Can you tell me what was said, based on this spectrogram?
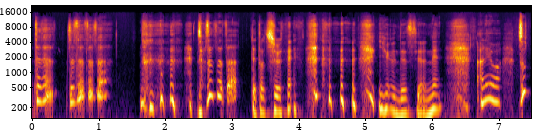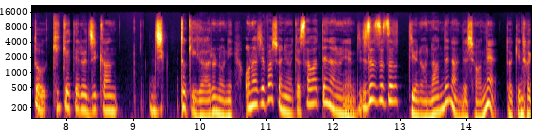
ザザザザザザ ザザザザって途中で 言うんですよね。あれはずっと聞けてる時間、じ時があるのに、同じ場所に置いて触ってないのに、ザザザっていうのはなんでなんでしょうね、時々。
